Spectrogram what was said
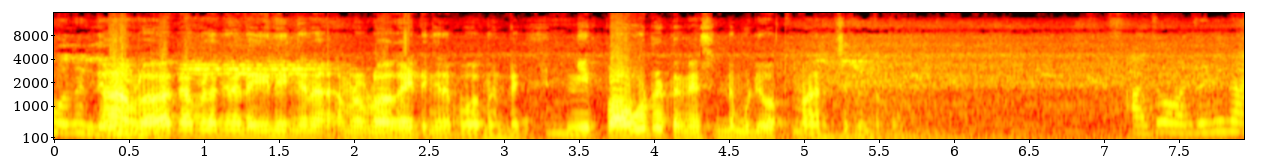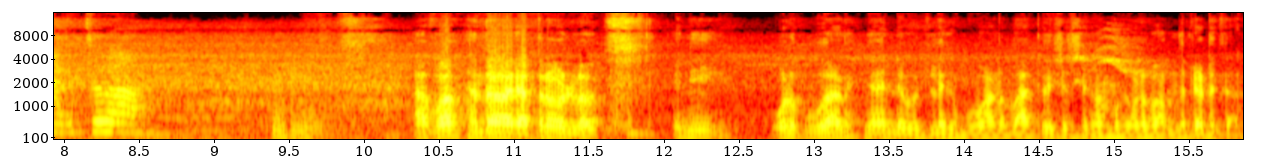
പോകുന്നുണ്ട്. ആ വ്ളോഗൊക്കെ നമ്മളിങ്ങനെ ഡെയിലി ഇങ്ങനെ നമ്മുടെ വ്ളോഗായിട്ട് ഇങ്ങനെ പോകുന്നുണ്ട്. ഇനി പൗഡർ ഇട്ട നേസിന്റെ മുടി ഒത്ത് നരച്ചിട്ടുണ്ട് അത് ഓൾറെഡി നരച്ചതാ അപ്പോൾ എന്താ പറയുക അത്രേ ഉള്ളൂ. ഇനി ഓൾ പോവുകയാണ് ഞാൻ എന്റെ വീട്ടിലേക്ക് പോവുകയാണ് ബാക്കി വിശേഷങ്ങൾ നമുക്ക് ഇവിടെ വന്നിട്ട് എടുക്കാം.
